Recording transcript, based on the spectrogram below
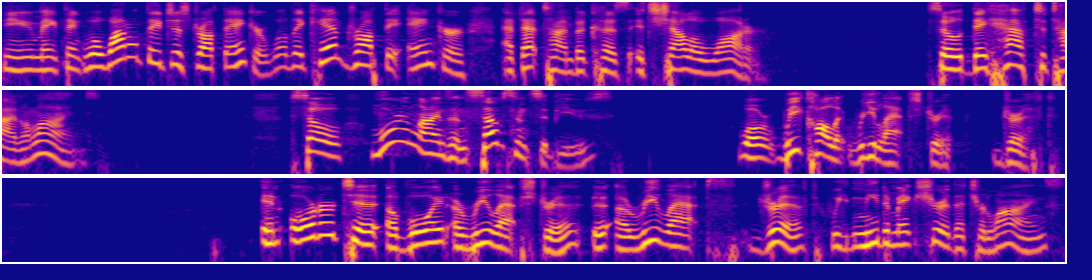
And you may think, well, why don't they just drop the anchor? Well, they can't drop the anchor at that time because it's shallow water. So they have to tie the lines. So, mooring lines and substance abuse, well, we call it relapse drift. In order to avoid a relapse drift, a relapse drift, we need to make sure that your lines,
